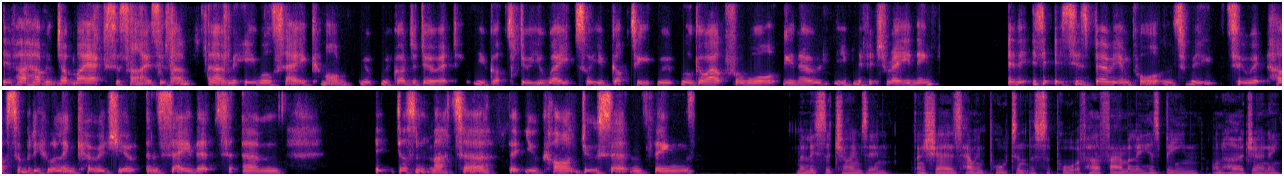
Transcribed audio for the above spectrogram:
if I haven't done my exercises, um, um, he will say, Come on, we've got to do it. You've got to do your weights, or you've got to, we'll go out for a walk, you know, even if it's raining. And it, it is very important to be to have somebody who will encourage you and say that um, it doesn't matter that you can't do certain things. Melissa chimes in and shares how important the support of her family has been on her journey.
